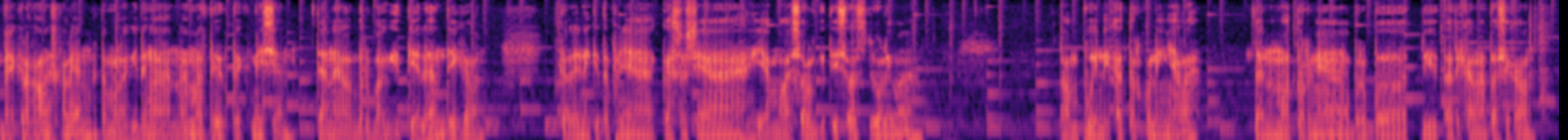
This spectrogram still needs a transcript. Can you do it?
Baiklah kawan sekalian, ketemu lagi dengan Amatir Technician, channel berbagi tiada henti kawan. Kali ini kita punya kasusnya Yamaha Soul GT 125. Lampu indikator kuning nyala dan motornya berbet di tarikan atas ya kawan.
